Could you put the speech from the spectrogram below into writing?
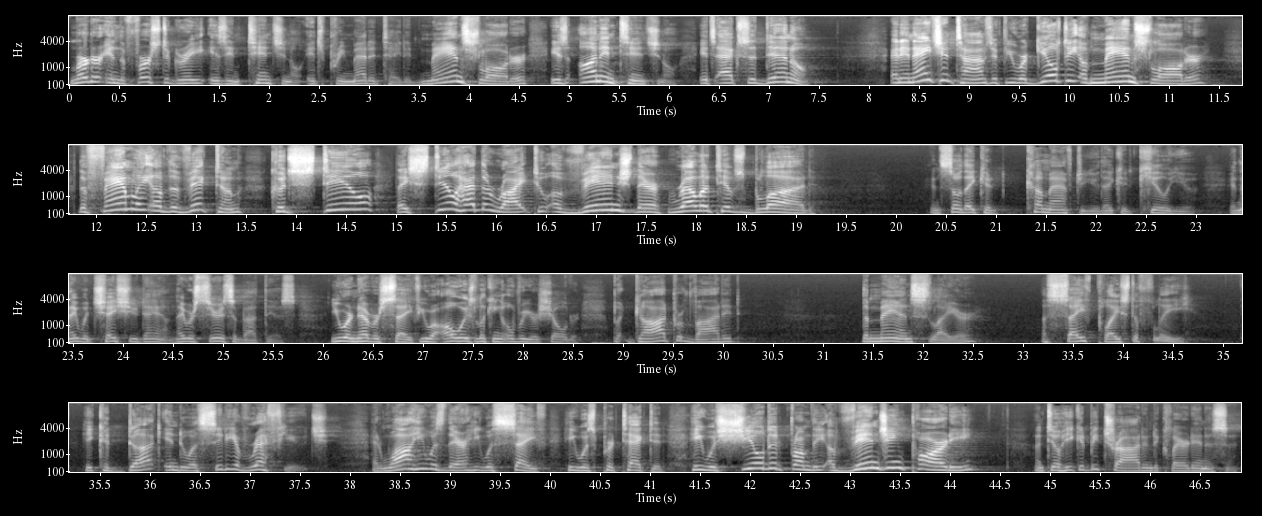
Murder in the first degree is intentional, it's premeditated. Manslaughter is unintentional, it's accidental. And in ancient times, if you were guilty of manslaughter, the family of the victim could still, they still had the right to avenge their relative's blood. And so they could come after you, they could kill you and they would chase you down. They were serious about this. You were never safe. You were always looking over your shoulder. But God provided the manslayer a safe place to flee. He could duck into a city of refuge. And while he was there, he was safe. He was protected. He was shielded from the avenging party until he could be tried and declared innocent.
